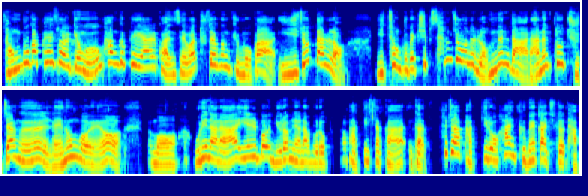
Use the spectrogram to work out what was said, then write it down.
정부가 패소할 경우 환급해야 할 관세와 투자금 규모가 2조 달러, 2,913조 원을 넘는다라는 또 주장을 내놓은 거예요. 뭐 우리나라, 일본, 유럽연합으로부터 받기 시작한 그러니까 투자 받기로 한 금액까지도 다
